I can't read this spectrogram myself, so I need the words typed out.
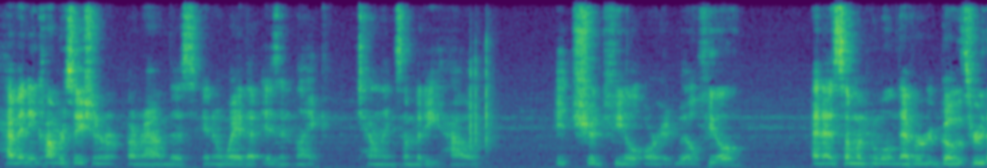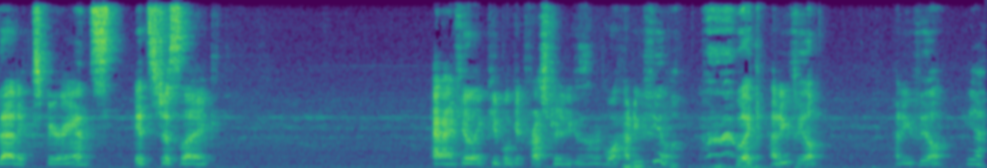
have any conversation around this in a way that isn't like telling somebody how it should feel or it will feel. And as someone who will never go through that experience, it's just like and I feel like people get frustrated because I'm like, well, how do you feel? like, how do you feel? How do you feel? Yeah.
